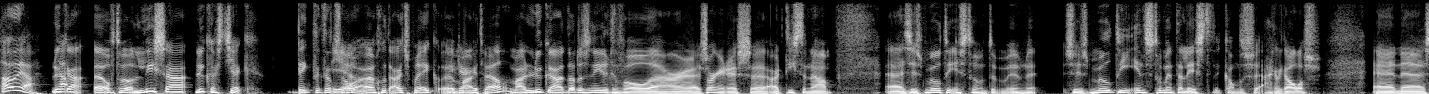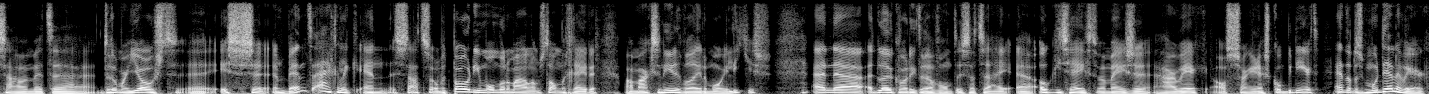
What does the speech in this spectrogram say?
Oh ja. Luca, eh, oftewel Lisa Lucas Check. Ik denk dat ik dat zo Ja. eh, goed uitspreek. Eh, Ik denk maar, het wel. Maar Luca, dat is in ieder geval haar zangeres, artiestennaam. Ze is multi-instrument- Ze is multi-instrumentalist, kan dus eigenlijk alles. En samen met drummer Joost is ze een band eigenlijk. En staat ze op het podium onder normale omstandigheden. Maar maakt ze in ieder geval hele mooie liedjes. En het leuke wat ik eraan vond is dat zij ook iets heeft waarmee ze haar werk als zangeres combineert. En dat is modellenwerk.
